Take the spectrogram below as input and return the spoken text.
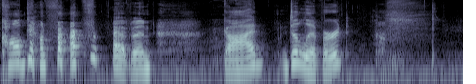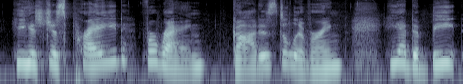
called down fire from heaven. God delivered. He has just prayed for rain. God is delivering. He had to beat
